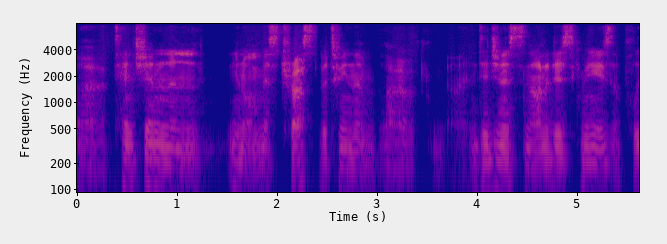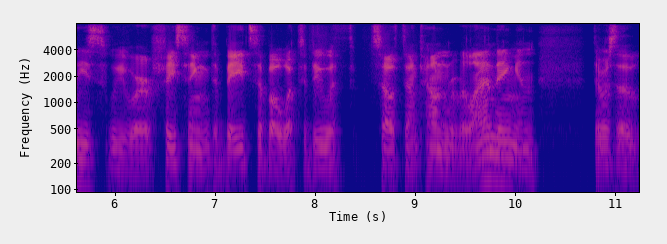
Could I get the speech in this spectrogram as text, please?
uh, tension and you know mistrust between the uh, indigenous and non-indigenous communities and police. We were facing debates about what to do with South Downtown River Landing, and there was a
